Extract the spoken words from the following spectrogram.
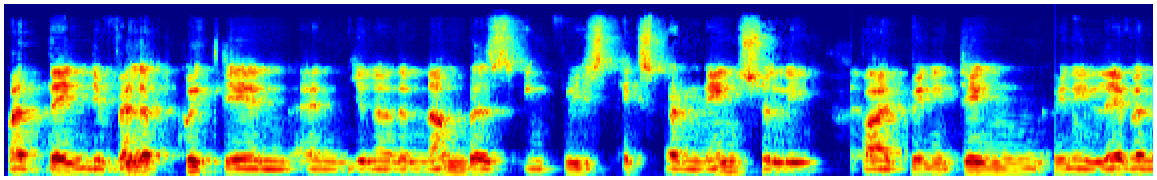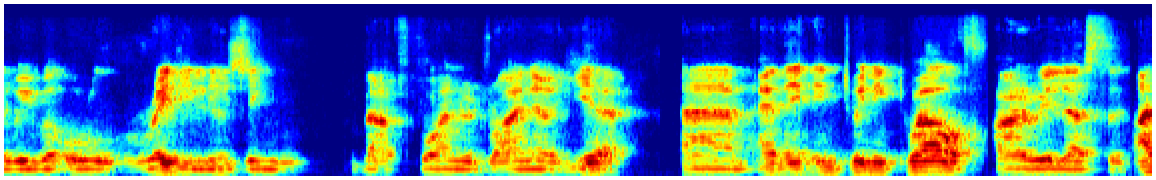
but then developed quickly, and, and you know the numbers increased exponentially. By 2010, 2011, we were already losing about 400 rhino a year. Um, and then in 2012, I realized that I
